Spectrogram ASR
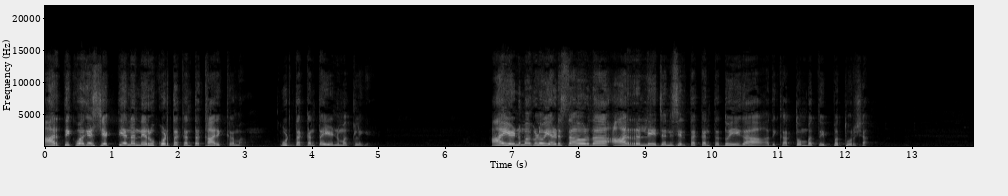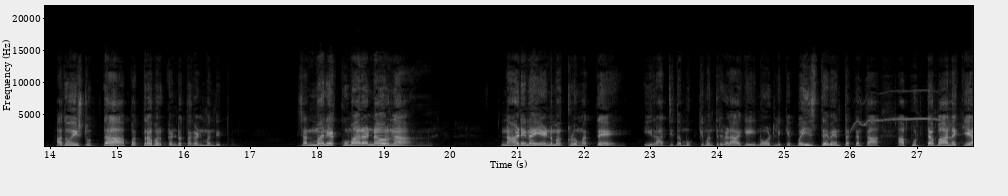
ಆರ್ಥಿಕವಾಗಿ ಶಕ್ತಿಯನ್ನು ನೆರವು ಕೊಡ್ತಕ್ಕಂಥ ಕಾರ್ಯಕ್ರಮ. ಹುಟ್ಟತಕ್ಕಂಥ ಹೆಣ್ಮಕ್ಳಿಗೆ ಆ ಹೆಣ್ಮಗಳು ಎರಡು ಸಾವಿರದ ಆರರಲ್ಲಿ ಜನಿಸಿರ್ತಕ್ಕಂಥದ್ದು ಈಗ ಅದಕ್ಕೆ ಹತ್ತೊಂಬತ್ತು, ಇಪ್ಪತ್ತು ವರ್ಷ. ಅದು ಇಷ್ಟು ಉದ್ದ ಪತ್ರ ಬರ್ಕೊಂಡು ತಗೊಂಡು ಬಂದಿತ್ತು. ಸನ್ಮಾನ್ಯ ಕುಮಾರಣ್ಣ ಅವ್ರನ್ನ ನಾಡಿನ ಹೆಣ್ಮಕ್ಳು ಮತ್ತೆ ಈ ರಾಜ್ಯದ ಮುಖ್ಯಮಂತ್ರಿಗಳಾಗಿ ನೋಡಲಿಕ್ಕೆ ಬಯಸ್ತೇವೆ ಅಂತಕ್ಕಂಥ ಆ ಪುಟ್ಟ ಬಾಲಕಿಯ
